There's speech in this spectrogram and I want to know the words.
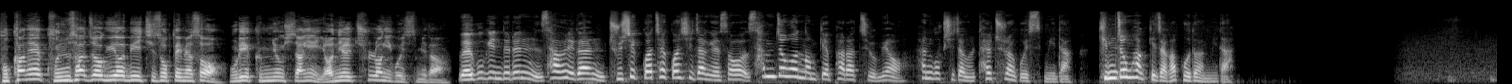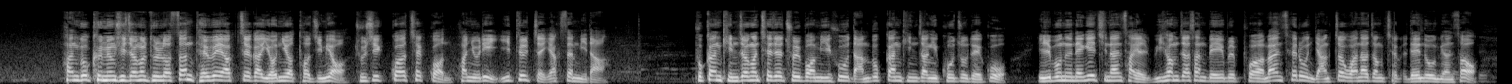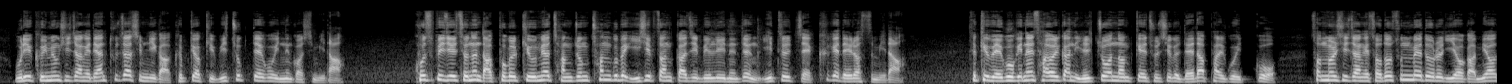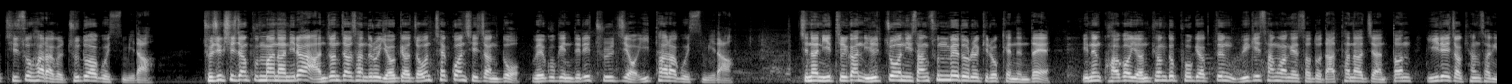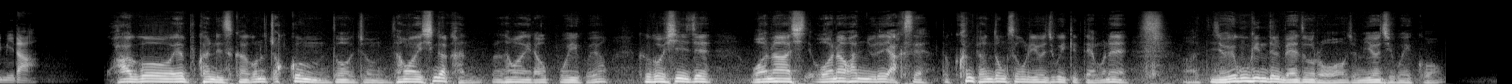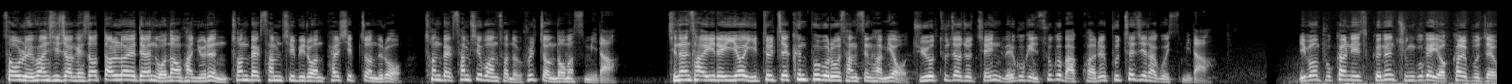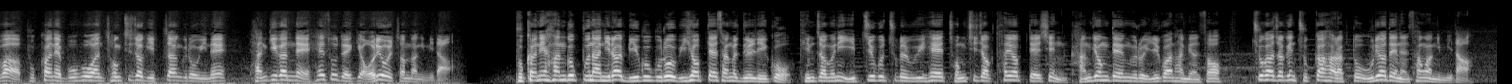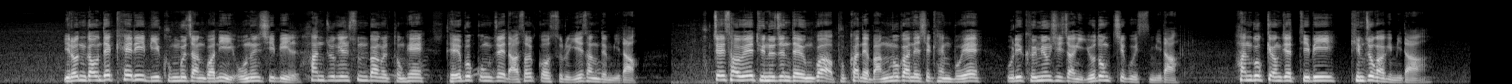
북한의 군사적 위협이 지속되면서 우리 금융시장이 연일 출렁이고 있습니다. 외국인들은 사흘간 주식과 채권 시장에서 3조 원 넘게 팔아치우며 한국 시장을 탈출하고 있습니다. 김종학 기자가 보도합니다. 한국 금융시장을 둘러싼 대외 악재가 연이어 터지며 주식과 채권, 환율이 이틀째 약세입니다. 북한 김정은 체제 출범 이후 남북 간 긴장이 고조되고 일본은행이 지난 4일 위험자산 매입을 포함한 새로운 양적 완화 정책을 내놓으면서 우리 금융시장에 대한 투자 심리가 급격히 위축되고 있는 것입니다. 코스피 지수는 낙폭을 키우며 장중 1920선까지 밀리는 등 이틀째 크게 내렸습니다. 특히 외국인은 사흘간 1조 원 넘게 주식을 내다 팔고 있고 선물 시장에서도 순매도를 이어가며 지수 하락을 주도하고 있습니다. 주식시장뿐만 아니라 안전자산으로 여겨져 온 채권 시장도 외국인들이 줄지어 이탈하고 있습니다. 지난 이틀간 1조 원 이상 순매도를 기록했는데 이는 과거 연평도 포격 등 위기 상황에서도 나타나지 않던 이례적 현상입니다. 과거의 북한 리스크하고는 조금 더 좀 상황이 심각한 그런 상황이라고 보이고요. 그것이 이제 원화 원화 환율의 약세, 또 큰 변동성으로 이어지고 있기 때문에 어, 이제 외국인들 매도로 좀 이어지고 있고. 서울 외환시장에서 달러에 대한 원화 환율은 1131원 80전으로 1130원 선을 훌쩍 넘었습니다. 지난 4일에 이어 이틀째 큰 폭으로 상승하며 주요 투자 주체인 외국인 수급 악화를 부채질하고 있습니다. 이번 북한 리스크는 중국의 역할 부재와 북한의 모호한 정치적 입장으로 인해 단기간 내 해소되기 어려울 전망입니다. 북한이 한국뿐 아니라 미국으로 위협 대상을 늘리고 김정은이 입지 구축을 위해 정치적 타협 대신 강경 대응으로 일관하면서 추가적인 주가 하락도 우려되는 상황입니다. 이런 가운데 케리 미 국무장관이 오는 10일 한중일 순방을 통해 대북 공조에 나설 것으로 예상됩니다. 국제사회의 뒤늦은 대응과 북한의 막무가내식 행보에 우리 금융시장이 요동치고 있습니다. 한국경제TV 김종학입니다.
